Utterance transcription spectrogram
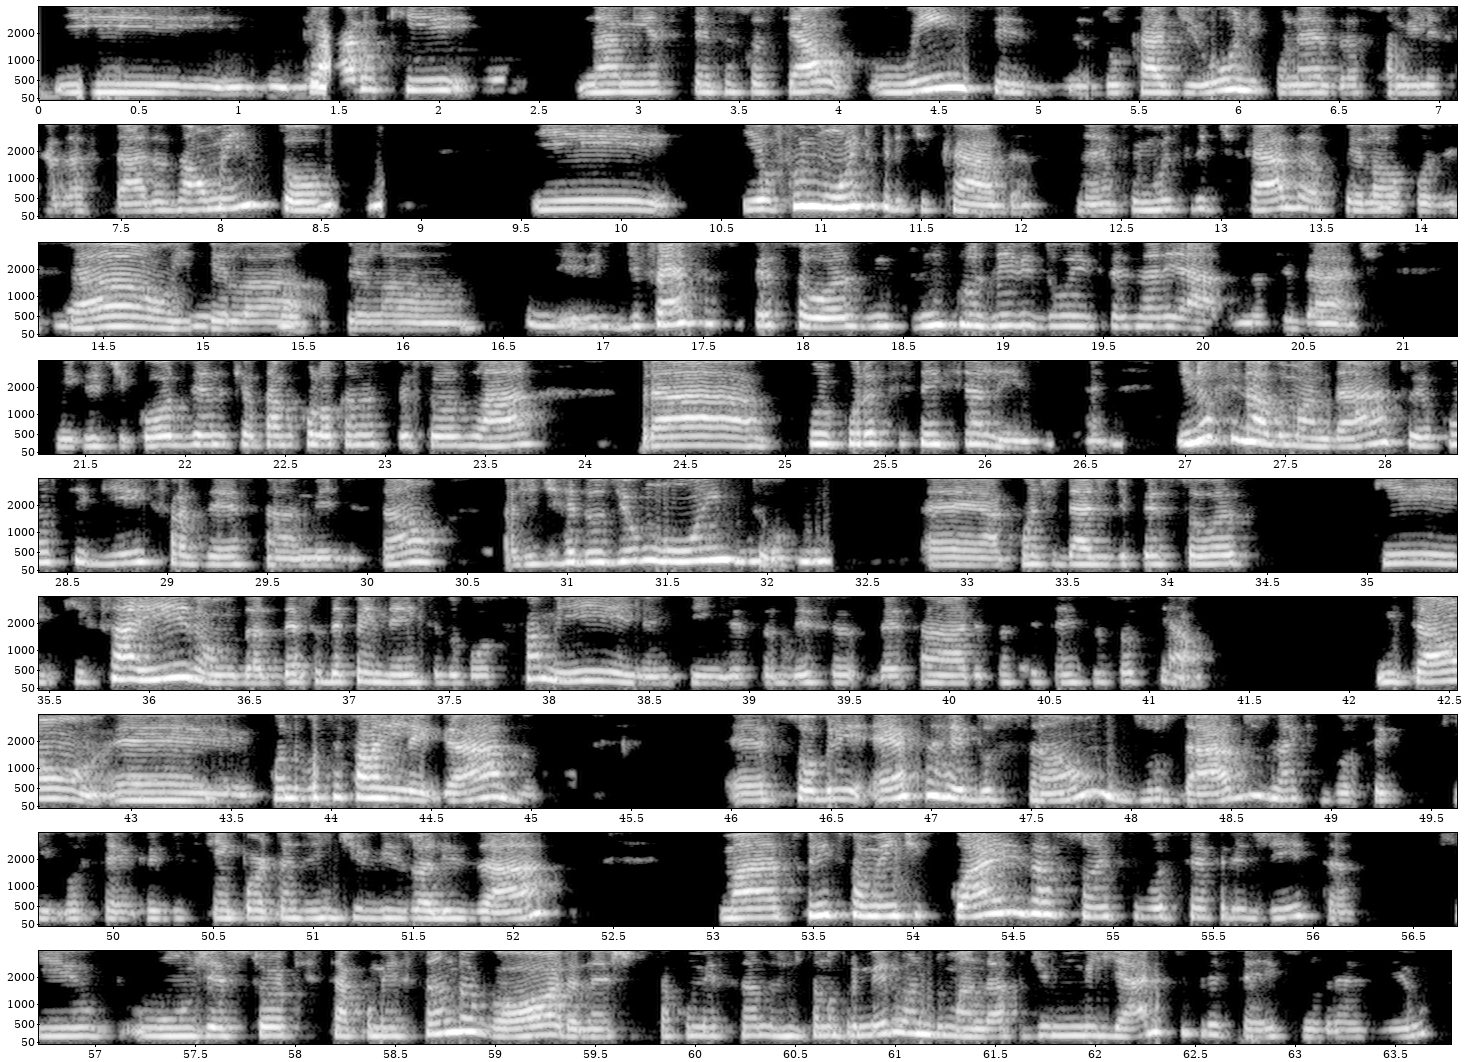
E claro que na minha assistência social, o índice do CAD único, né, das famílias cadastradas, aumentou. E, e eu fui muito criticada, né? Fui muito criticada pela oposição e pela, pela diversas pessoas, inclusive do empresariado da cidade. Me criticou dizendo que eu estava colocando as pessoas lá para por, por assistencialismo. Né? E no final do mandato, eu consegui fazer essa medição, a gente reduziu muito é, a quantidade de pessoas que, que saíram da, dessa dependência do Bolsa Família, enfim, dessa, dessa, dessa área da assistência social. Então, é, quando você fala em legado, é sobre essa redução dos dados, né, que você que você acredita que é importante a gente visualizar, mas principalmente quais ações que você acredita que um gestor que está começando agora, né, a gente está começando, a gente está no primeiro ano do mandato de milhares de prefeitos no Brasil,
